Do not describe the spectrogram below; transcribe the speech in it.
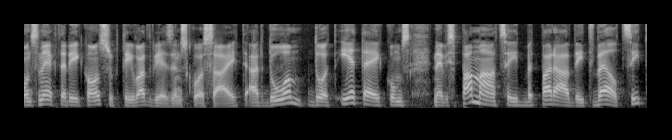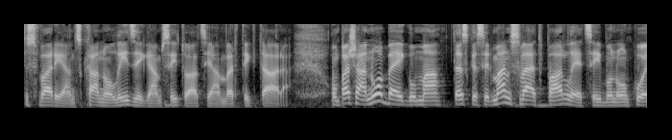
un sniegt arī konstruktīvu atgriezenisko saiti ar domu dot ieteikumus, nevis pamācīt, bet parādīt vēl citus variantus, kā no līdzīgām situācijām var tikt ārā. Un pašā nobeigumā tas, kas ir mana svēta pārliecība un, un ko,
